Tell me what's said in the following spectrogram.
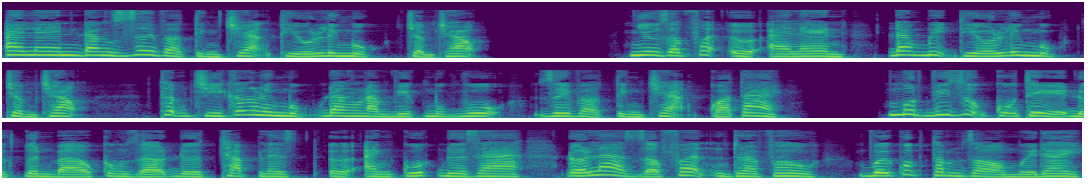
Ireland đang rơi vào tình trạng thiếu linh mục trầm trọng. Nhiều giáo phận ở Ireland đang bị thiếu linh mục trầm trọng, thậm chí các linh mục đang làm việc mục vụ rơi vào tình trạng quá tải. Một ví dụ cụ thể được tuần báo Công giáo The Tablet ở Anh Quốc đưa ra đó là giáo phận Dravo với cuộc thăm dò mới đây.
